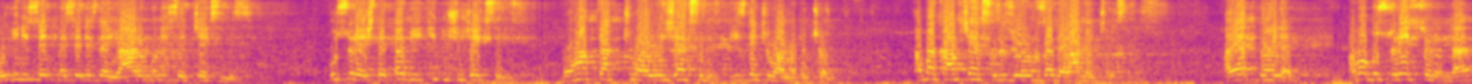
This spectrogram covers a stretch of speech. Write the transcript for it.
Bugün hissetmeseniz de yarın bunu hissedeceksiniz. Bu süreçte tabii ki düşeceksiniz. Muhakkak çuvallayacaksınız. Biz de çuvalladık çok. Ama kalkacaksınız, yolunuza devam edeceksiniz. Hayat böyle. Ama bu süreç sonunda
